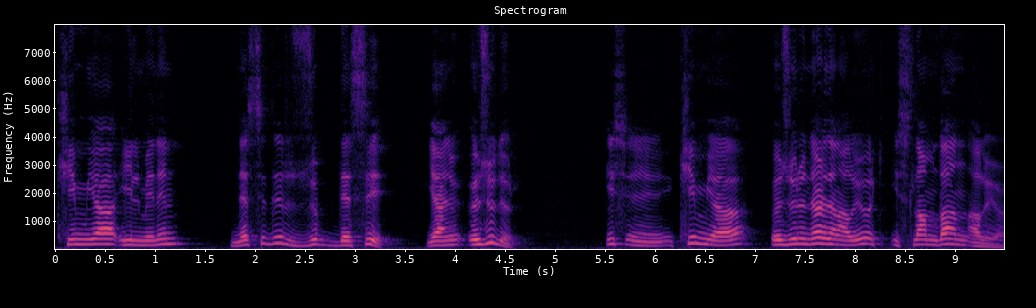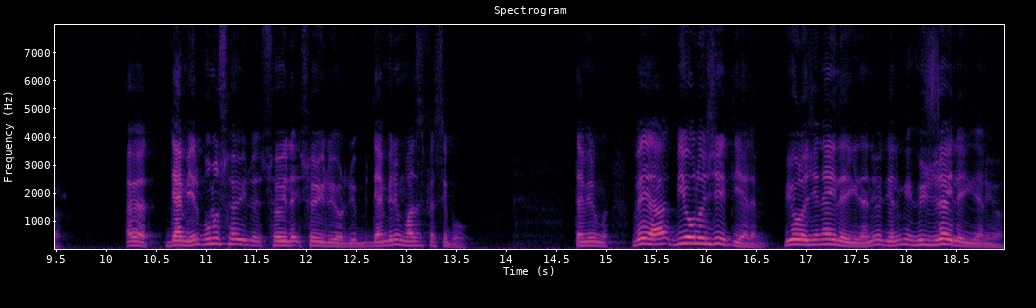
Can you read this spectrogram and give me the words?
kimya ilminin nesidir? Zübdesi yani özüdür. E, kimya özünü nereden alıyor? İslam'dan alıyor. Evet, Demir bunu söyle, söyle, söylüyor diyor. Demir'in vazifesi bu. Demir veya biyoloji diyelim. Biyoloji neyle ilgileniyor? Diyelim ki hücreyle ilgileniyor.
